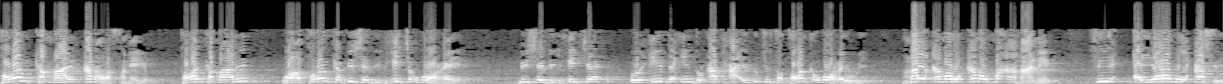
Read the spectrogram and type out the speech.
tobanka maalin camal la sameeyo tobanka maalin waa tobanka bisha dilxija ugu horeeya bisha dilxija oo ciidda ciiduladxaa ay ku jirto tobanka ugu horeeya weeye mal camalu camal ma ahaanin fii ayaami اlcashri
